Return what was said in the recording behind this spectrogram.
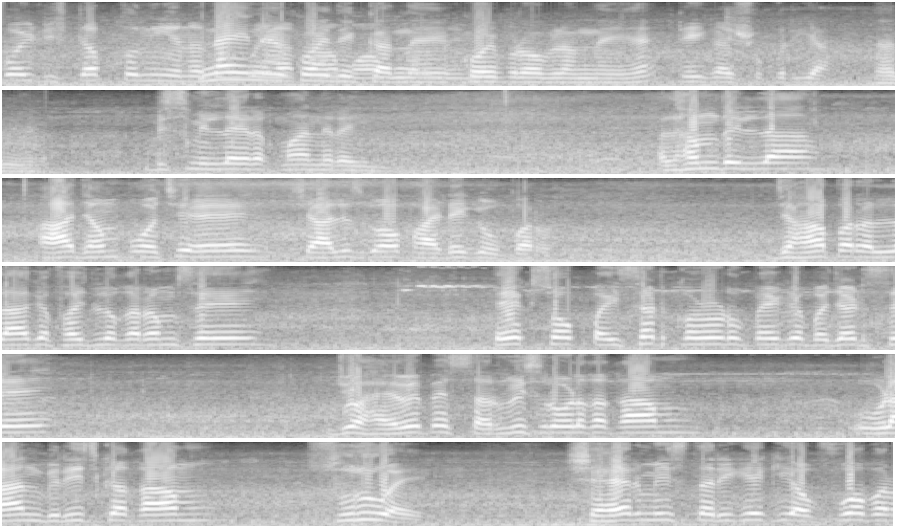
कोई डिस्टर्ब तो नहीं है ना? नहीं नहीं कोई दिक्कत नहीं कोई प्रॉब्लम नहीं है। ठीक है शुक्रिया। धन्यवाद। बिस्मिल्लाहिर्रहमानिर्रहीम अल्हम्दुलिल्लाह आज हम पहुँचे हैं चालीस गाँव फाटे के ऊपर। जहाँ पर अल्लाह के फजल करम से एक सौ पैंसठ करोड़ रुपए के बजट से जो हाईवे पे सर्विस रोड का काम, उड़ान ब्रिज का काम शुरू है। शहर में इस तरीके की अफवाह पर,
